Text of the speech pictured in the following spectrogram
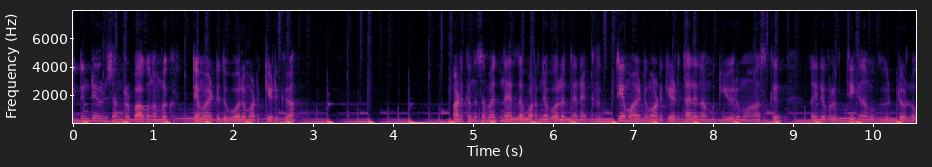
ഇതിന്റെ ഒരു സെന്റർ ഭാഗം നമ്മൾ കൃത്യമായിട്ട് ഇതുപോലെ മടക്കിയെടുക്കുക. മടക്കുന്ന സമയത്ത് നേരത്തെ പറഞ്ഞ പോലെ തന്നെ കൃത്യമായിട്ട് മടക്കിയെടുത്താലേ നമുക്ക് ഈ ഒരു മാസ്ക് അതിന്റെ വൃത്തിക്ക് നമുക്ക് കിട്ടുള്ളൂ.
